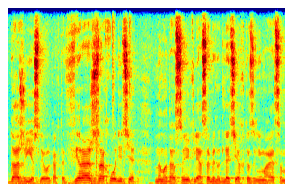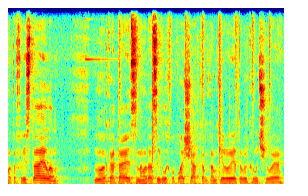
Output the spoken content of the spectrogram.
Даже если вы как-то в вираж заходите на мотоцикле, особенно для тех, кто занимается мотофристайлом, вот, катается на мотоциклах по площадкам, там пируэты выкручивая.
